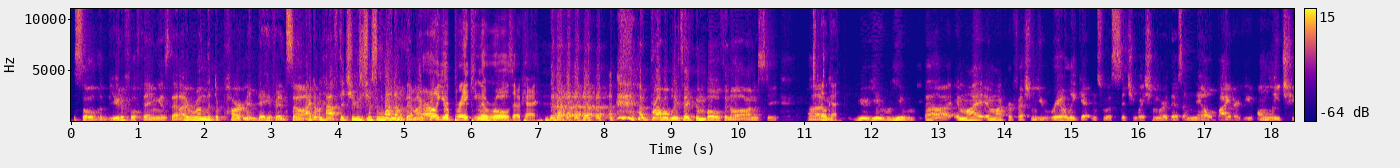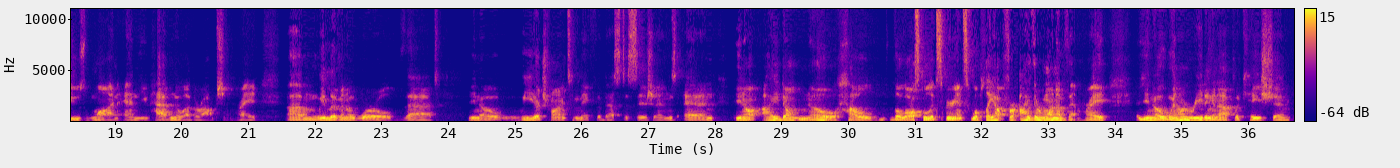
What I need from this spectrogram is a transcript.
So the beautiful thing is that I run the department, David. So I don't have to choose just one of them. I oh, you're breaking the rules. Okay. I'd probably take them both, in all honesty. Um, okay. You, you, you. Uh, in my in my profession, you rarely get into a situation where there's a nail biter. You only choose one, and you have no other option, right? Um, we live in a world that you know we are trying to make the best decisions and you know, I don't know how the law school experience will play out for either one of them, right? You know, when I'm reading an application,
